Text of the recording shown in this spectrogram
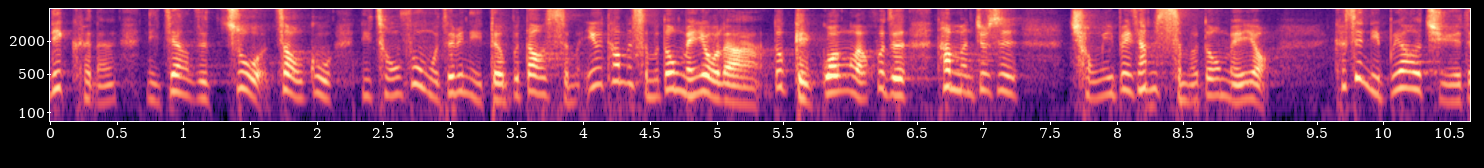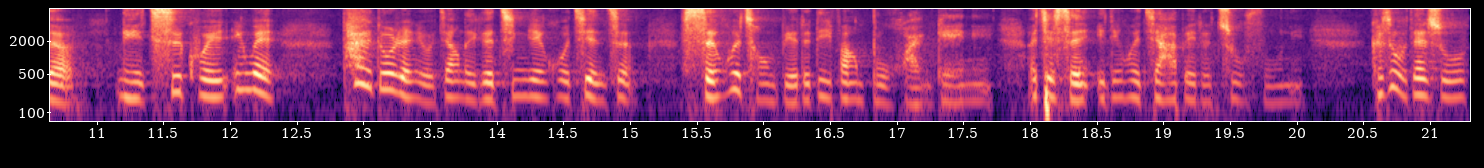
你可能你这样子做照顾，你从父母这边你得不到什么，因为他们什么都没有了，都给光了，或者他们就是穷一辈子，他们什么都没有。可是你不要觉得你吃亏，因为太多人有这样的一个经验或见证，神会从别的地方补还给你，而且神一定会加倍的祝福你。可是我在说，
